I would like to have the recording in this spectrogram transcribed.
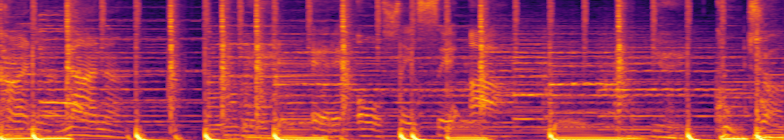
caña, nana. Yeah. R-O-C-C-A. Yeah. Yeah.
